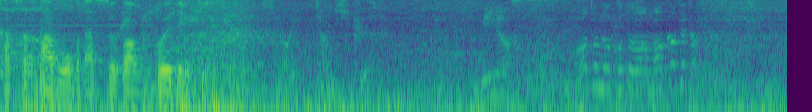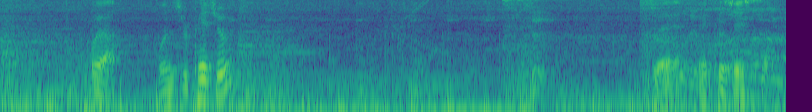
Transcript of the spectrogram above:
각성 다 모으고 다 쓰고 한번 보여드릴게요. 뭐야 원술 패주? 왜, 왜 패주했어?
